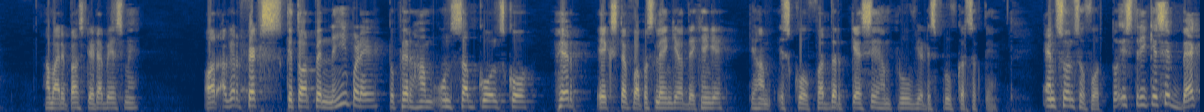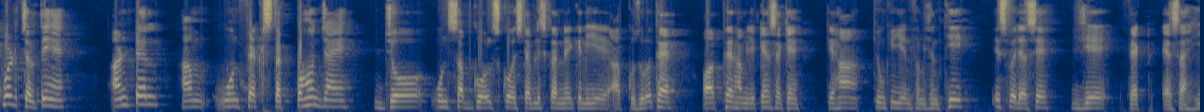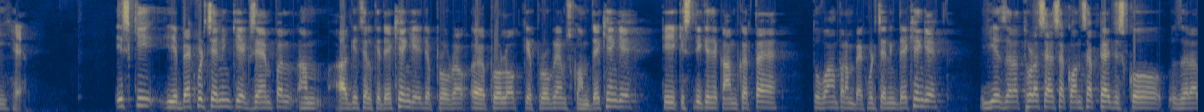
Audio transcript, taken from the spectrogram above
ہمارے پاس ڈیٹا بیس میں اور اگر فیکٹس کے طور پہ نہیں پڑے تو پھر ہم ان سب گولس کو پھر ایک اسٹیپ واپس لیں گے اور دیکھیں گے کہ ہم اس کو فردر کیسے ہم پروو یا ڈسپروو کر سکتے ہیں اینڈ سو سو فور تو اس طریقے سے بیکورڈ چلتے ہیں انٹل ہم ان فیکٹس تک پہنچ جائیں جو ان سب گولس کو اسٹیبلش کرنے کے لیے آپ کو ضرورت ہے اور پھر ہم یہ کہہ سکیں کہ ہاں کیونکہ یہ انفارمیشن تھی اس وجہ سے یہ فیکٹ ایسا ہی ہے اس کی یہ بیکورڈ چیننگ کی ایگزامپل ہم آگے چل کے دیکھیں گے جب پروگرام پرولوگ کے پروگرامس کو ہم دیکھیں گے کہ یہ کس طریقے سے کام کرتا ہے تو وہاں پر ہم بیکورڈ چیننگ دیکھیں گے یہ ذرا تھوڑا سا ایسا کانسیپٹ ہے جس کو ذرا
